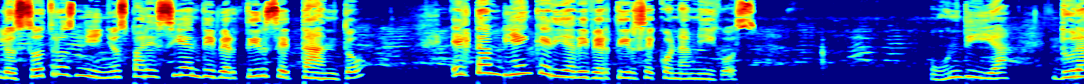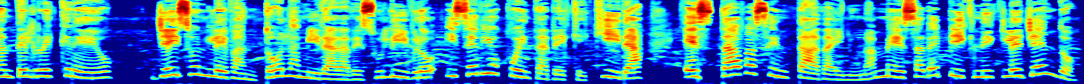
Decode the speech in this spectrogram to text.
Los otros niños parecían divertirse tanto. Él también quería divertirse con amigos. Un día, durante el recreo, Jason levantó la mirada de su libro y se dio cuenta de que Kira estaba sentada en una mesa de picnic leyendo.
